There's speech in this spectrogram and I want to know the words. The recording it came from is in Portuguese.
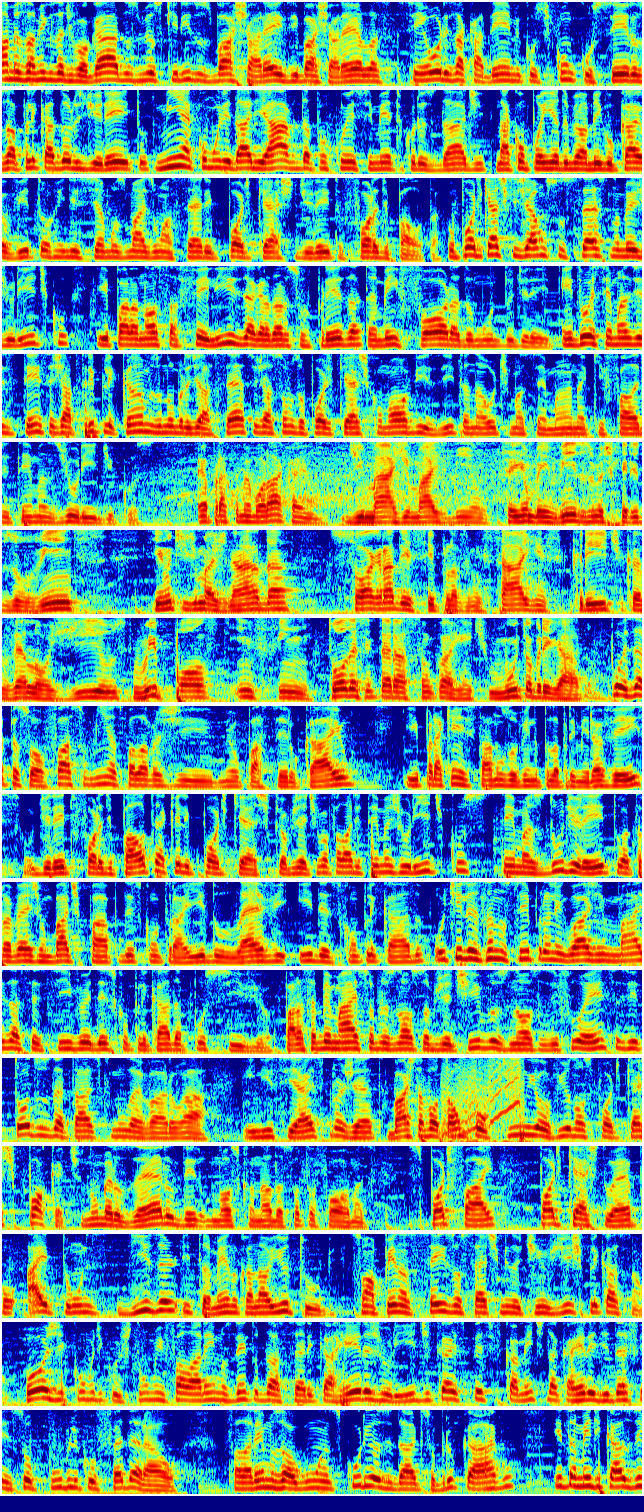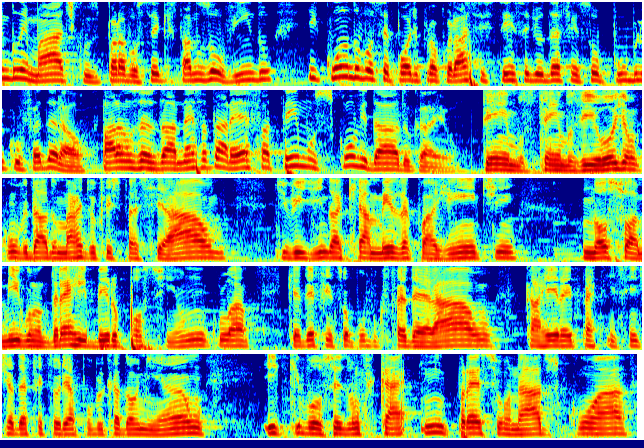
Olá, meus amigos advogados, meus queridos bacharéis e bacharelas, senhores acadêmicos, concurseiros, aplicadores de direito, minha comunidade ávida por conhecimento e curiosidade. Na companhia do meu amigo Caio Vitor, iniciamos mais uma série podcast Direito Fora de Pauta. O podcast que já é um sucesso no meio jurídico e, para nossa feliz e agradável surpresa, também fora do mundo do direito. Em duas semanas de existência, já triplicamos o número de acessos e já somos o podcast com maior visita na última semana que fala de temas jurídicos. É para comemorar, Caio? Demais, demais, Binho. Sejam bem-vindos, meus queridos ouvintes. E antes de mais nada, só agradecer pelas mensagens, críticas, elogios, repost, enfim, toda essa interação com a gente. Muito obrigado. Pois é, pessoal, faço minhas palavras de meu parceiro Caio. E para quem está nos ouvindo pela primeira vez, o Direito Fora de Pauta é aquele podcast que o objetivo é falar de temas jurídicos, temas do direito, através de um bate-papo descontraído, leve e descomplicado, utilizando sempre a linguagem mais acessível e descomplicada possível. Para saber mais sobre os nossos objetivos, nossas influências e todos os detalhes que nos levaram a iniciar esse projeto, basta voltar um pouquinho e ouvir o nosso podcast Pocket, número zero, dentro do nosso canal das plataformas Spotify, podcast do Apple, iTunes, Deezer e também no canal YouTube. São apenas 6 ou 7 minutinhos de explicação. Hoje, como de costume, falaremos dentro da série Carreira Jurídica, especificamente da carreira de Defensor Público Federal. Falaremos algumas curiosidades sobre o cargo e também de casos emblemáticos para você que está nos ouvindo e quando você pode procurar assistência de um Defensor Público Federal. Para nos ajudar nessa tarefa, temos convidado, Caio. Temos, temos. E hoje é um convidado mais do que especial, dividindo aqui a mesa com a gente nosso amigo André Ribeiro Pociúncula, que é defensor público federal, carreira aí pertencente à Defensoria Pública da União, e que vocês vão ficar impressionados com a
